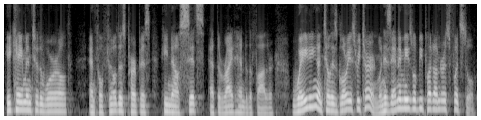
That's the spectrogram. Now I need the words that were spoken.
He came into the world and fulfilled his purpose, he now sits at the right hand of the Father, waiting until his glorious return, when his enemies will be put under his footstool.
